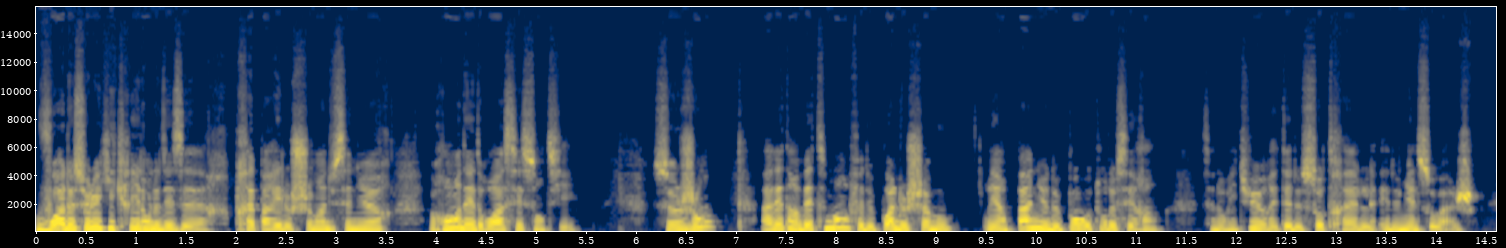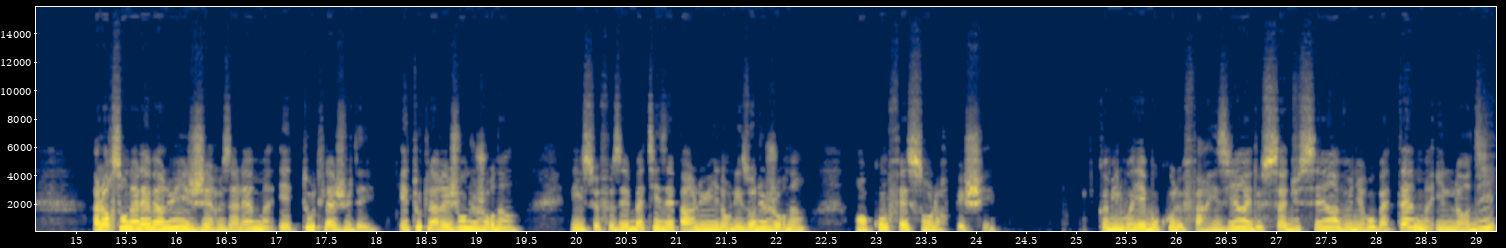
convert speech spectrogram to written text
Voix de celui qui crie dans le désert Préparez le chemin du Seigneur, rendez droit ses sentiers. Ce Jean avait un vêtement fait de poils de chameau et un pagne de peau autour de ses reins. Sa nourriture était de sauterelles et de miel sauvage. Alors s'en allait vers lui Jérusalem et toute la Judée, et toute la région du Jourdain, et il se faisait baptiser par lui dans les eaux du Jourdain, en confessant leurs péchés. Comme il voyait beaucoup de pharisiens et de sadducéens venir au baptême, il leur dit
